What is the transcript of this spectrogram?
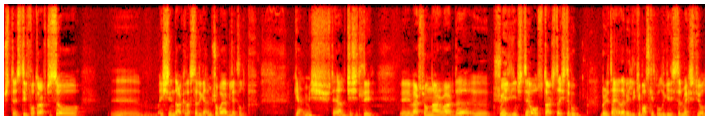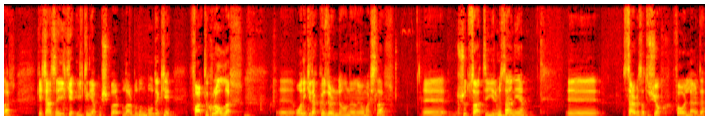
işte stil fotoğrafçısı o e, eşinin de arkadaşları gelmiş. O bayağı bilet alıp gelmiş. İşte herhalde çeşitli e, versiyonlar vardı. E, şu ilginçti All Stars'ta işte bu Britanya'da belli ki basketbolu geliştirmek istiyorlar. Geçen sene ilk ilkini yapmışlar bunun. Buradaki farklı kurallar. E, 12 dakika üzerinden oynanıyor maçlar. E, şut saati 20 saniye. E, serbest atış yok faullerde.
